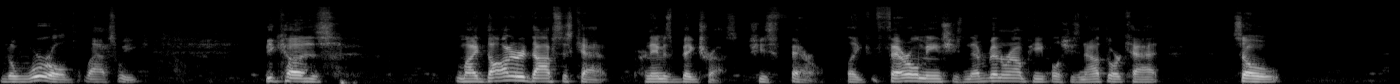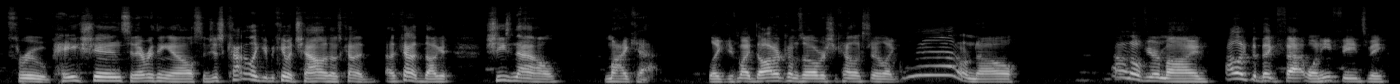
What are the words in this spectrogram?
the world last week because my daughter adopts this cat. Her name is Big Truss. She's feral. Like feral means she's never been around people. She's an outdoor cat. So through patience and everything else, and just kind of like it became a challenge. I was kind of I kind of dug it. She's now my cat. Like if my daughter comes over, she kind of looks at her like, I don't know. I don't know if you're mine. I like the big fat one. He feeds me.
